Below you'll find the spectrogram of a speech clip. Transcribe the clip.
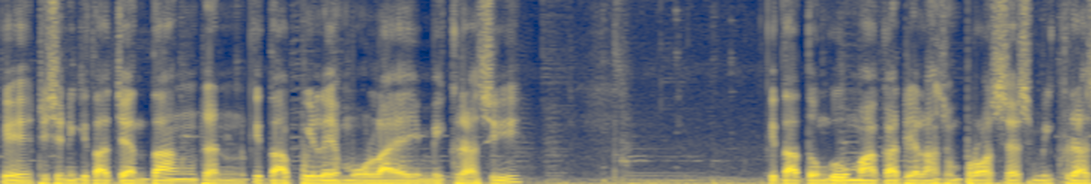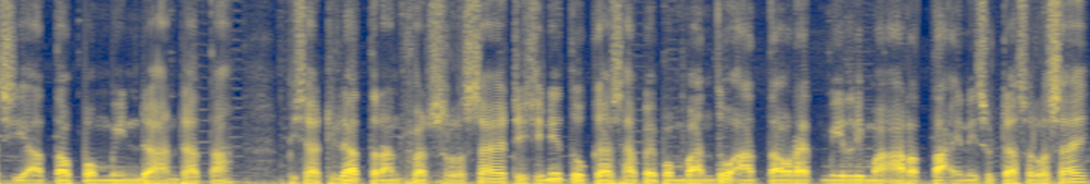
Oke di sini kita centang dan kita pilih mulai migrasi. Kita tunggu maka dia langsung proses migrasi atau pemindahan data. Bisa dilihat transfer selesai. Di sini tugas HP pembantu atau Redmi 5 Arta ini sudah selesai.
